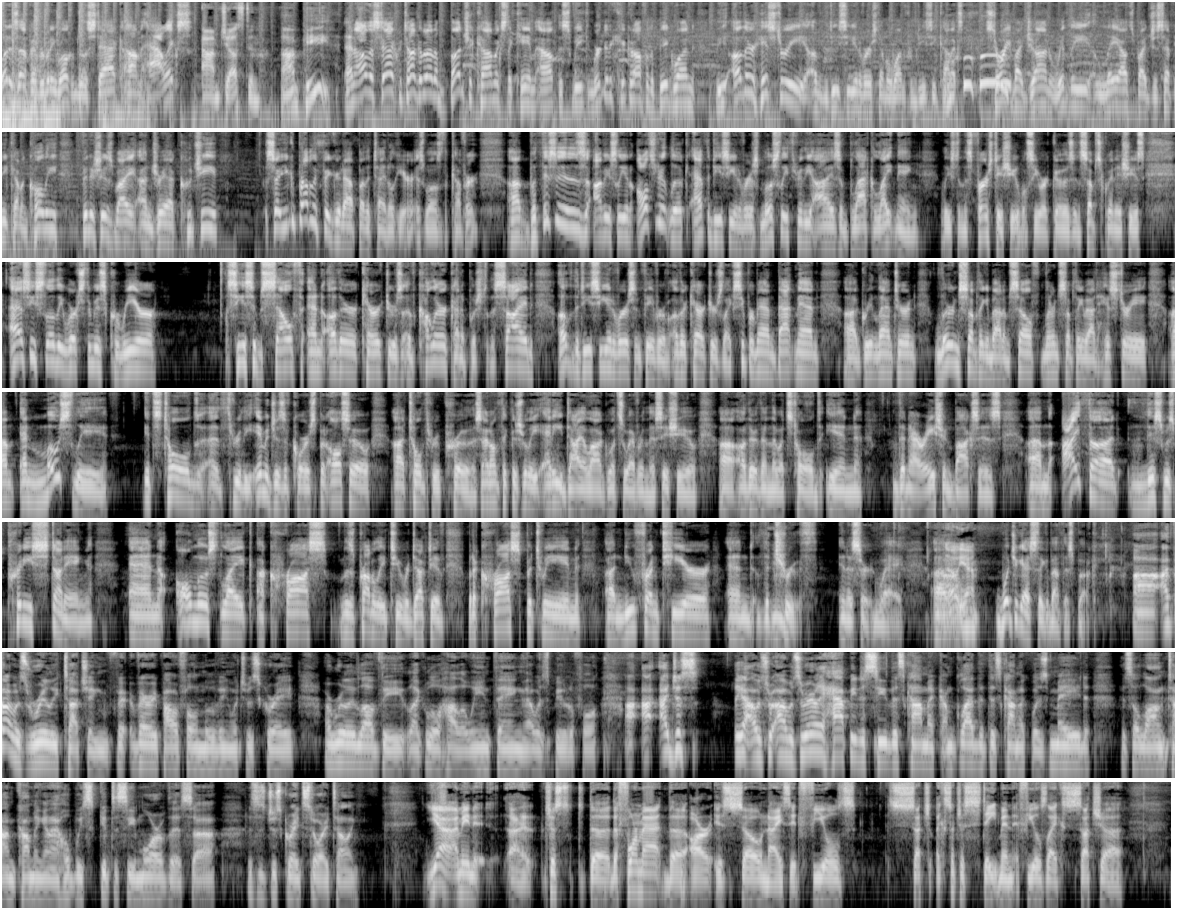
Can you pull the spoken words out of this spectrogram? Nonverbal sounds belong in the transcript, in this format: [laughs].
What is up, everybody? Welcome to the Stack. I'm Alex. I'm Justin. I'm Pete. And on the Stack, we talk about a bunch of comics that came out this week, and we're going to kick it off with a big one The Other History of the DC Universe, number one from DC Comics. Woo-hoo-hoo. Story by John Ridley, layouts by Giuseppe Camuncoli, finishes by Andrea Cucchi. So you could probably figure it out by the title here, as well as the cover. Uh, but this is obviously an alternate look at the DC universe, mostly through the eyes of Black Lightning. At least in this first issue, we'll see where it goes in subsequent issues. As he slowly works through his career, sees himself and other characters of color kind of pushed to the side of the DC universe in favor of other characters like Superman, Batman, uh, Green Lantern, learns something about himself, learns something about history, um, and mostly it's told uh, through the images, of course, but also uh, told through prose. I don't think there's really any dialogue whatsoever in this issue, uh, other than the, what's told in the narration boxes. Um, I thought this was pretty stunning and almost like a cross. This is probably too reductive, but a cross between a New Frontier and The mm. Truth in a certain way. Um, oh yeah. What'd you guys think about this book? Uh, I thought it was really touching, very powerful and moving, which was great. I really love the like little Halloween thing. That was beautiful. I, I, I just, yeah, I was I was really happy to see this comic. I'm glad that this comic was made. It's a long time coming, and I hope we get to see more of this. Uh, this is just great storytelling. Yeah, I mean, uh, just the the format, the art is so nice. It feels such like such a statement. It feels like such a.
